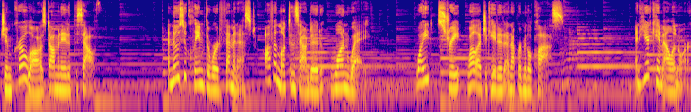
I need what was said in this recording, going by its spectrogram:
Jim Crow laws dominated the South. And those who claimed the word feminist often looked and sounded one way white, straight, well educated, and upper middle class. And here came Eleanor,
